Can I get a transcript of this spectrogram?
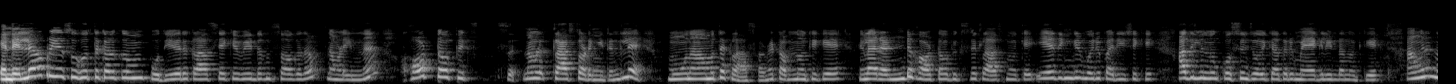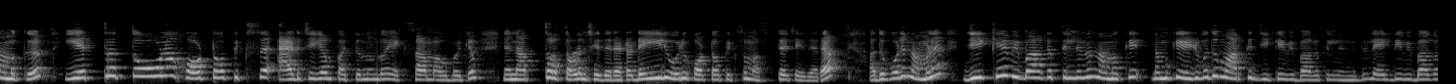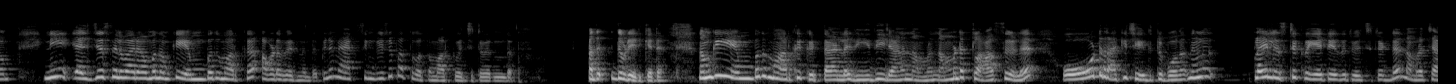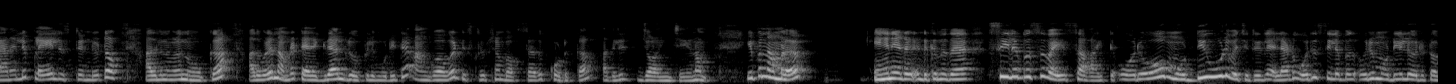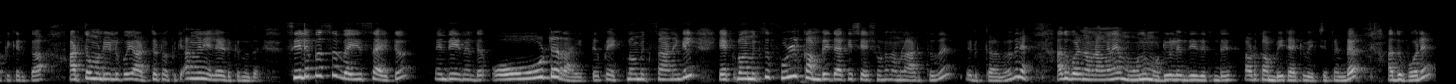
എന്റെ എല്ലാ പ്രിയ സുഹൃത്തുക്കൾക്കും പുതിയൊരു ക്ലാസ്സിലേക്ക് വീണ്ടും സ്വാഗതം. നമ്മൾ ഇന്ന് ഹോട്ട് ടോപ്പിക്സ് നമ്മൾ ക്ലാസ് തുടങ്ങിയിട്ടുണ്ട് അല്ലേ മൂന്നാമത്തെ ക്ലാസ് ആണ് കേട്ടോ. നോക്കിക്കേ നിങ്ങൾ ആ രണ്ട് ഹോട്ട് ടോപ്പിക്സ് ക്ലാസ് നോക്കിയേ. ഏതെങ്കിലും ഒരു പരീക്ഷയ്ക്ക് അതിൽ നിന്നും ക്വസ്റ്റ്യൻ ചോദിക്കാത്തൊരു മേഖല ഉണ്ടോ നോക്കിയേ? അങ്ങനെ നമുക്ക് എത്രത്തോളം ഹോട്ട് ടോപ്പിക്സ് ആഡ് ചെയ്യാൻ പറ്റുന്നുണ്ടോ എക്സാം ആകുമ്പോഴേക്കും ഞാൻ അത്രത്തോളം ചെയ്തു തരാം കേട്ടോ. ഡെയിലി ഒരു ഹോട്ട് ടോപ്പിക്സ് മസ്റ്റ് ചെയ്തു തരാം അതുപോലെ നമ്മൾ ജി കെ വിഭാഗത്തിൽ നിന്ന് നമുക്ക് നമുക്ക് എഴുപത് മാർക്ക് ജി കെ വിഭാഗത്തിൽ നിന്നിട്ട് എൽ ഡി വിഭാഗം. ഇനി എൽ ജി എസ് നിലവാരമാകുമ്പോൾ നമുക്ക് എൺപത് മാർക്ക് അവിടെ വരുന്നുണ്ട്. പിന്നെ മാത്സ് ഇംഗ്ലീഷ് പത്ത് പത്ത് മാർക്ക് വെച്ചിട്ട് വരുന്നുണ്ട്. അത് ഇതിവിടെ ഇരിക്കട്ടെ. നമുക്ക് ഈ എൺപത് മാർക്ക് കിട്ടാനുള്ള രീതിയിലാണ് നമ്മൾ നമ്മുടെ ക്ലാസ്സുകൾ ആക്കി ചെയ്തിട്ട് പോകുന്നത്. നിങ്ങൾ പ്ലേ ലിസ്റ്റ് ക്രിയേറ്റ് ചെയ്തിട്ട് വെച്ചിട്ടുണ്ട്. നമ്മുടെ ചാനലിൽ പ്ലേ ലിസ്റ്റ് ഉണ്ട് കേട്ടോ. അതിൽ നിങ്ങൾ നോക്കുക. അതുപോലെ നമ്മുടെ ടെലിഗ്രാം ഗ്രൂപ്പിലും കൂടിയിട്ട് അംഗമാകുക ഡിസ്ക്രിപ്ഷൻ ബോക്സിൽ അത് കൊടുക്കാം. അതിൽ ജോയിൻ ചെയ്യണം. ഇപ്പം നമ്മൾ എങ്ങനെയാണ് എടുക്കുന്നത്? സിലബസ് വൈസ് ആയിട്ട് ഓരോ മൊഡ്യൂൾ വെച്ചിട്ടില്ല? അല്ലാണ്ട് ഒരു സിലബസ് ഒരു മൊഡ്യൂളിൽ ഒരു ടോപ്പിക് എടുക്കുക. അടുത്ത മൊഡ്യൂളിൽ പോയി അടുത്ത ടോപ്പിക് അങ്ങനെയല്ല എടുക്കുന്നത്. സിലബസ് വൈസ് ആയിട്ട് എന്ത് ചെയ്യുന്നുണ്ട്? ഓർഡർ ആയിട്ട് ഇപ്പൊ എക്കണോമിക്സ് ആണെങ്കിൽ എക്കണോമിക്സ് ഫുൾ കംപ്ലീറ്റ് ആക്കിയ ശേഷമാണ് നമ്മൾ അടുത്തത് എടുക്കാവുന്നത് അല്ലേ? അതുപോലെ നമ്മൾ അങ്ങനെ മൂന്ന് മൊഡ്യൂൾ എന്ത് ചെയ്തിട്ടുണ്ട്? അവിടെ കംപ്ലീറ്റ് ആക്കി വെച്ചിട്ടുണ്ട്. അതുപോലെ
